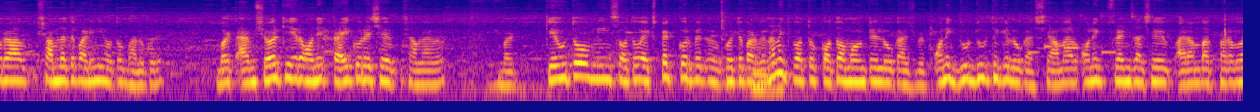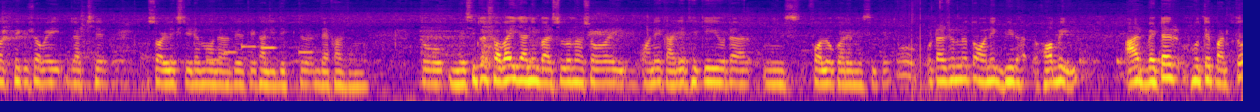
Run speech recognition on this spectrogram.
ওরা সামলাতে পারেনি অত ভালো করে। বাট আই এম শিওর কি এরা অনেক ট্রাই করেছে সামলানোর। বাট কেউ তো মিন্স অত এক্সপেক্ট করবে করতে পারবে না নাকি কত কত অ্যামাউন্টের লোক আসবে? অনেক দূর দূর থেকে লোক আসছে। আমার অনেক ফ্রেন্ডস আছে আরামবাগ ফারামবাগ থেকে সবাই যাচ্ছে সল্টলেক স্টেডিয়ামে ওনাদেরকে খালি দেখতে দেখার জন্য। তো মেসি তো সবাই জানি বার্সেলোনা সবাই অনেক আগে থেকেই ওটা মিন্স ফলো করে মেসিকে। তো ওটার জন্য তো অনেক ভিড় হবেই। আর বেটার হতে পারতো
